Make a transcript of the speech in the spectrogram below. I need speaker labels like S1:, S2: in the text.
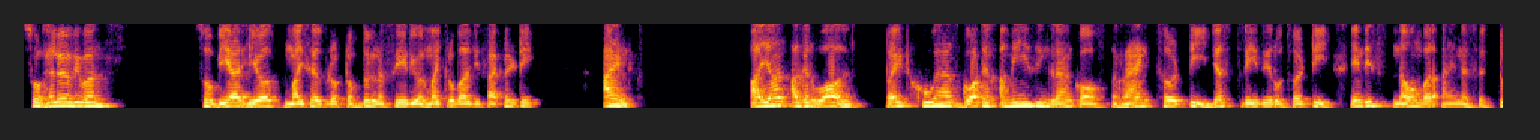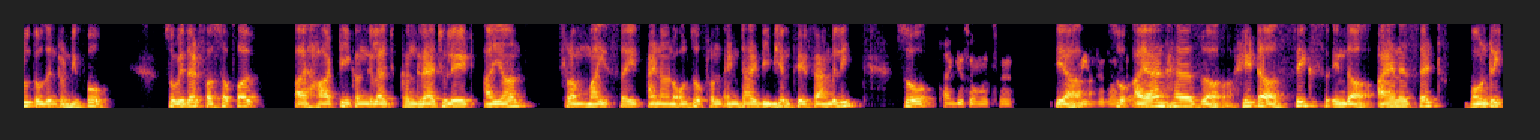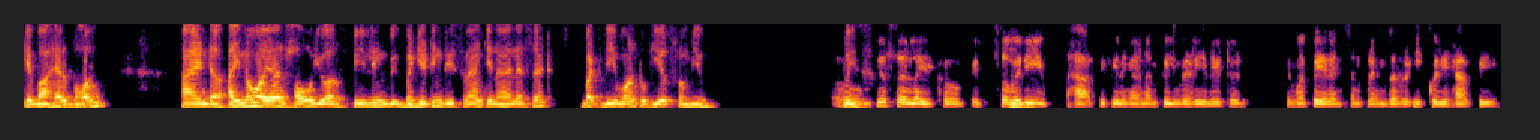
S1: So, hello everyone. So, we are here, myself, Dr. Abdul Naseer, your microbiology faculty, and Ayan Agarwal, right, who has got an amazing rank of rank 30, just 3030 in this November INICET 2024. So, with that, first of all, I heartily congrat congratulate Ayan from my side and, also from entire DBMCI family. So,
S2: thank you so much, sir.
S1: Yeah, so Ayan has uh, hit a six in the INICET, boundary ke bahar ball. And uh, I know, Ayan, how you are feeling by getting this rank in INICET, but we want to hear from you. Please.
S2: Um, yes, sir. Like uh, it's a very mm -hmm. happy feeling, and I'm feeling very elated. Like, my parents and friends are equally happy.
